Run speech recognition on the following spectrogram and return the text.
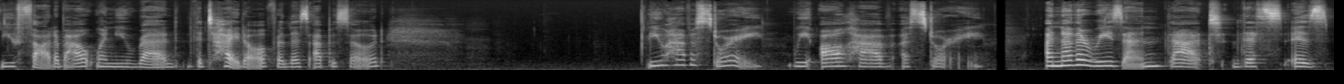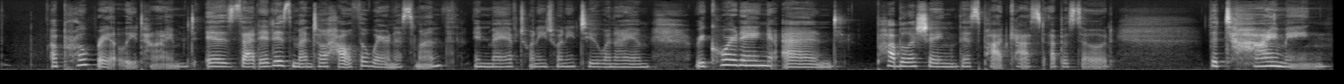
you thought about when you read the title for this episode. You have a story. We all have a story. Another reason that this is appropriately timed is that it is Mental Health Awareness Month in May of 2022 when I am recording and publishing this podcast episode. The timing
